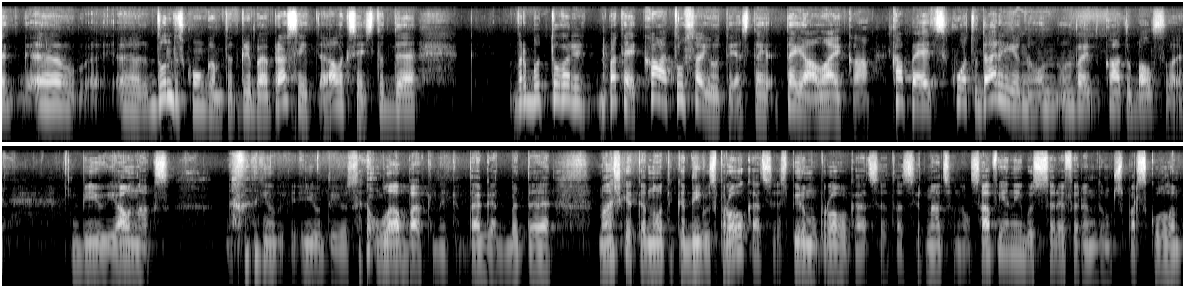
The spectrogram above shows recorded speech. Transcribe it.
uh, uh, Dundas kungam gribēju prasīt, Aleksējs, tad uh, varbūt tu vari pateikt, kā tu sajūties tajā laikā, kāpēc, ko tu darīji un, un, un vai, kā tu balsoji? Biju jaunāks. Jūtījos labāk nekā tagad. Bet, uh, man šķiet, ka notika divas provokācijas. Pirmā provokācija tas ir Nacionālās apvienības referendums par skolām.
